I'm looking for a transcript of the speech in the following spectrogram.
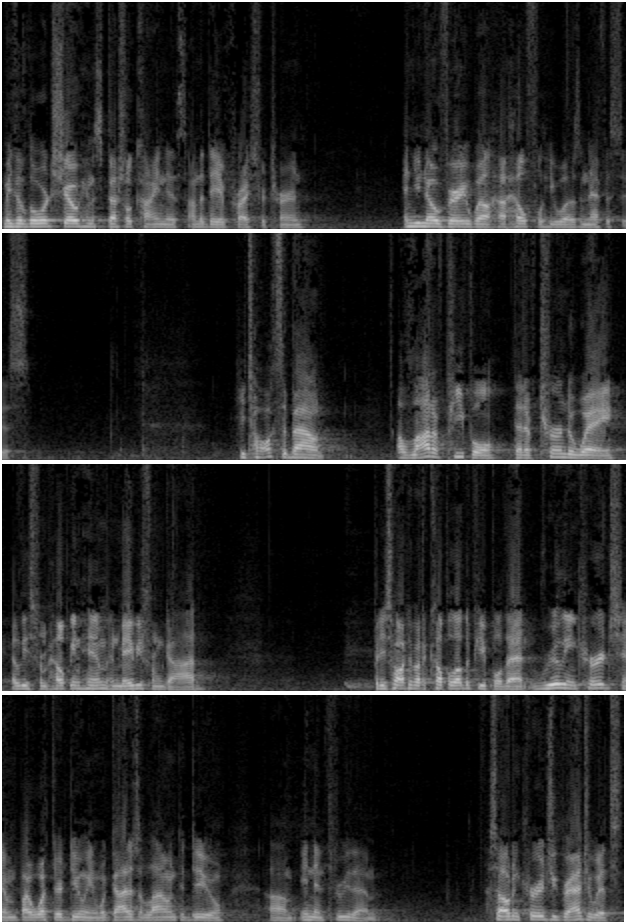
May the Lord show him special kindness on the day of Christ's return. And you know very well how helpful he was in Ephesus he talks about a lot of people that have turned away, at least from helping him and maybe from God. but he talked about a couple other people that really encouraged him by what they're doing, what God is allowing to do um, in and through them. So I would encourage you, graduates.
